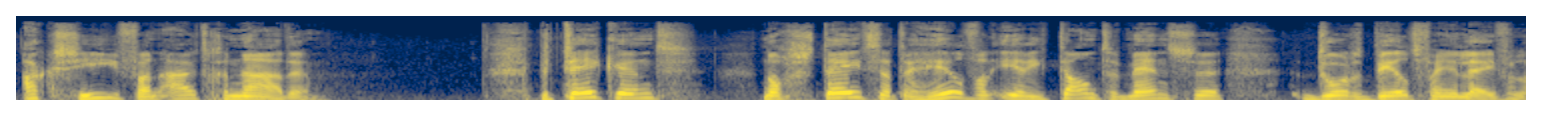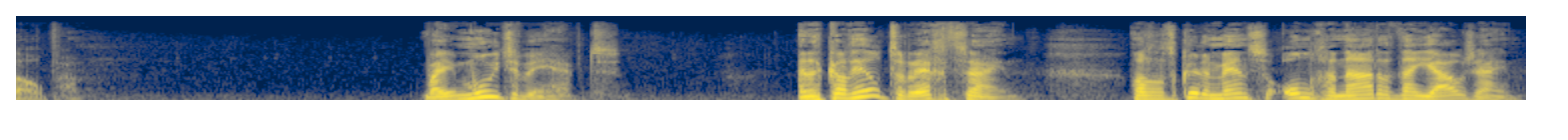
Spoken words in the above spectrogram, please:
Actie vanuit genade. Betekent nog steeds dat er heel veel irritante mensen door het beeld van je leven lopen. Waar je moeite mee hebt. En dat kan heel terecht zijn. Want dat kunnen mensen ongenadig naar jou zijn.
